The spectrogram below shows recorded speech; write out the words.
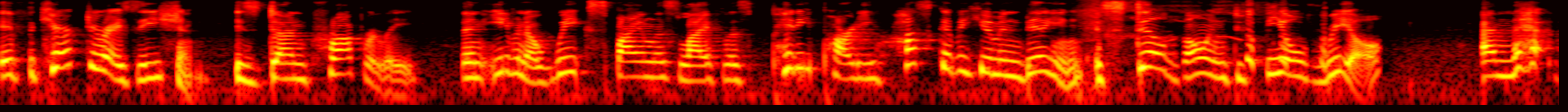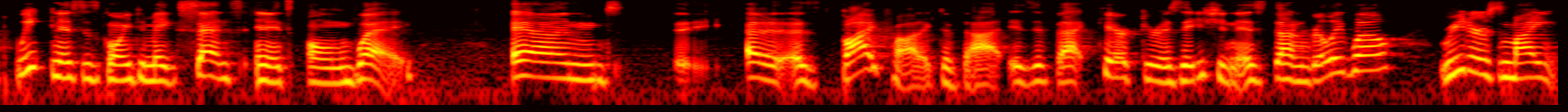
if the characterization is done properly, then even a weak, spineless, lifeless, pity party husk of a human being is still going to feel real and that weakness is going to make sense in its own way and uh, as byproduct of that is if that characterization is done really well readers might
